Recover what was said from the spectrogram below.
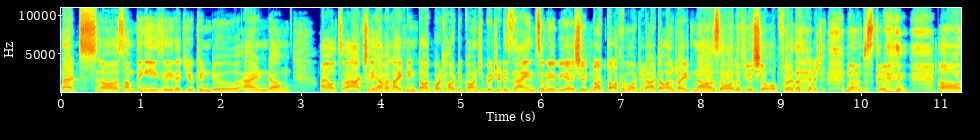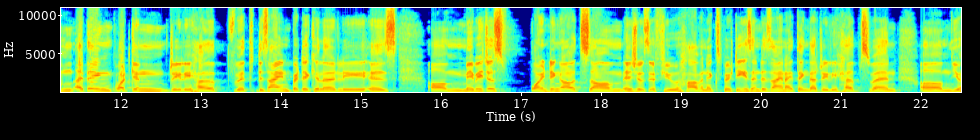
that's uh, something easily that you can do. And um, I also actually have a lightning talk about how to contribute to design. So maybe I should not talk about it at all right now. So all of you show up for that. no, I'm just kidding. Um, I think what can really help with design particularly is um, maybe just pointing out some issues. If you have an expertise in design, I think that really helps when um, you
